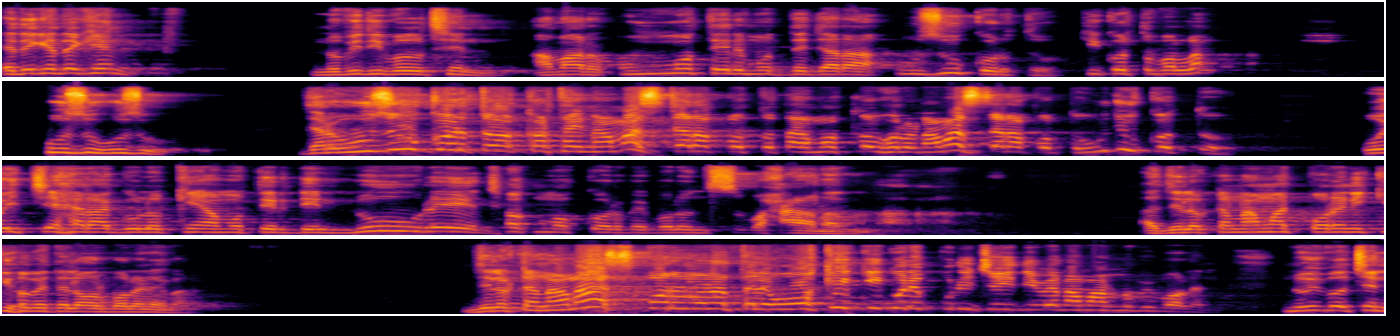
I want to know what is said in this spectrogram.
এদিকে দেখেন নবীদি বলছেন, আমার উম্মতের মধ্যে যারা উজু করত, কি করতো বললাম? উজু উজু যারা উজু করতো কথায় নামাজ যারা পড়তো, তার মতলব হলো নামাজ যারা পড়তো উজু করতো। ওই চেহারাগুলো কেয়ামতের দিন নূরে ঝকমক করবে, বলুন সুবহানাল্লাহ। আর যে লোকটা নামাজ পড়েনি কি হবে তাহলে ওর বলেন এবার। যে লোকটা নামাজ পড়ল না তাহলে ওকে কি করে পরিচয় দিবেন আমার নবী বলেন। নবী বলছেন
